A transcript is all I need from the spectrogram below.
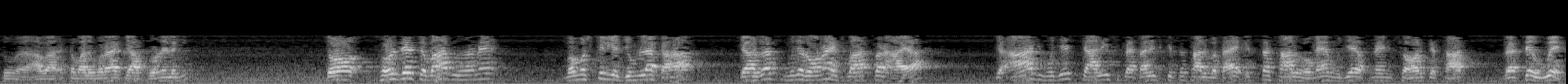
تو سوال ہو رہا ہے کہ آپ رونے لگی تو تھوڑی دیر کے بعد انہوں نے بمشکل یہ جملہ کہا کہ حضرت مجھے رونا اس بات پر آیا کہ آج مجھے چالیس پینتالیس کتنے سال بتائے اتنا سال ہو گئے مجھے اپنے ان شوہر کے ساتھ رہتے ہوئے۔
